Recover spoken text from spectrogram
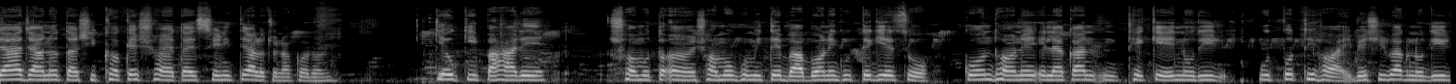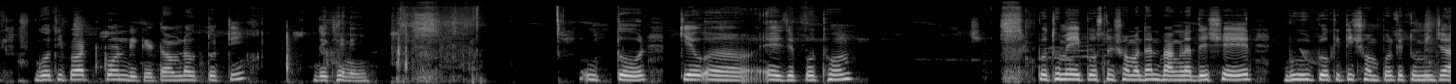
যা জানো তা শিক্ষকের সহায়তায় শ্রেণীতে আলোচনা করো কেউ কি পাহাড়ে, সমত সমভূমিতে বা বনে ঘুরতে গিয়েছো? কোন ধরনের এলাকা থেকে নদীর উৎপত্তি হয়? বেশিরভাগ নদীর গতিপথ কোন দিকে? তো আমরা উত্তরটি দেখে নেই। উত্তর, কেউ এই যে প্রথম প্রথমে এই প্রশ্নের সমাধান বাংলাদেশের ভূ প্রকৃতি সম্পর্কে তুমি যা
